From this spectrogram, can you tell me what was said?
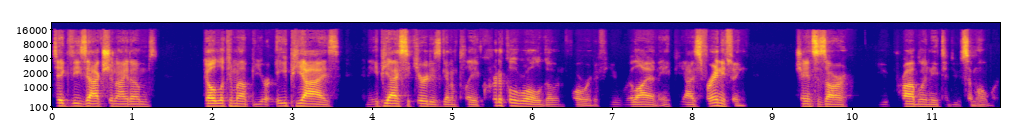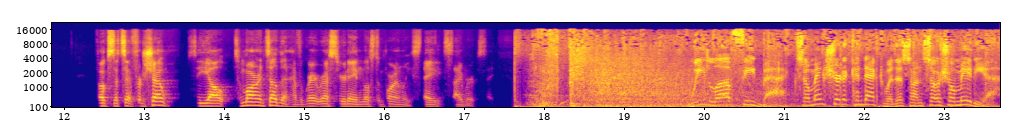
take these action items Go look them up. Your APIs and API security is going to play a critical role going forward. If you rely on APIs for anything, chances are you probably need to do some homework. Folks, that's it for the show. See y'all tomorrow. Until then, have a great rest of your day. And most importantly, stay cyber safe. We love feedback, so make sure to connect with us on social media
